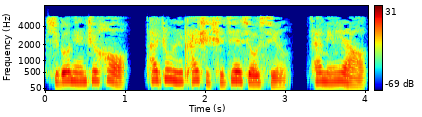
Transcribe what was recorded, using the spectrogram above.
许多年之后，他终于开始持戒修行，才明了。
